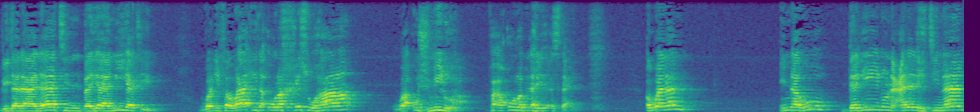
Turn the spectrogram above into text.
لدلالات بيانية ولفوائد ألخصها وأجملها. فأقول بالله أستعين. أولا إنه دليل على الاهتمام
